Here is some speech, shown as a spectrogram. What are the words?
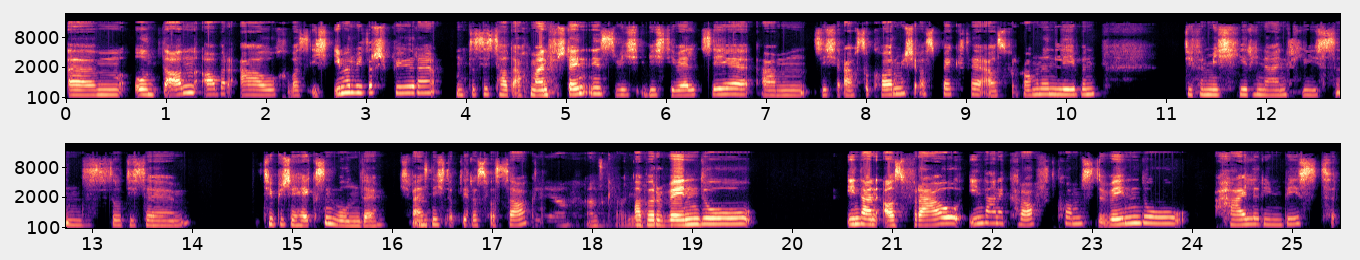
Ähm, und dann aber auch, was ich immer wieder spüre, und das ist halt auch mein Verständnis, wie ich, wie ich die Welt sehe, ähm, sicher auch so karmische Aspekte aus vergangenen Leben, die für mich hier hineinfließen. so diese typische Hexenwunde. Ich weiß nicht, ob dir das was sagt. Ja, ganz klar. Ja. Aber wenn du in dein, als Frau in deine Kraft kommst, wenn du Heilerin bist,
